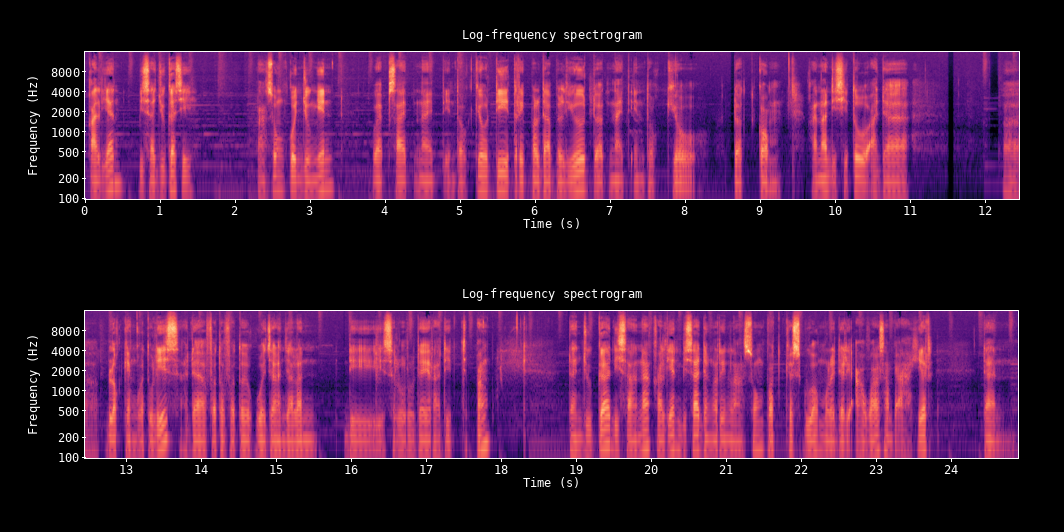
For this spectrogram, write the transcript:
kalian bisa juga sih langsung kunjungin website Night in Tokyo di www.nightintokyo.com karena di situ ada uh, blog yang gue tulis, ada foto-foto gue jalan-jalan di seluruh daerah di Jepang. Dan juga di sana kalian bisa dengerin langsung podcast gue mulai dari awal sampai akhir dan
